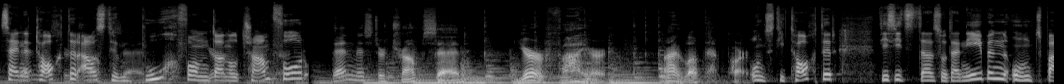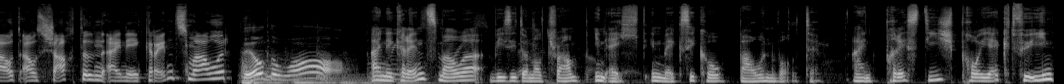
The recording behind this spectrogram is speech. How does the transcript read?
seiner Tochter aus dem Buch von Donald Trump vor. Then Mr. Trump said, You're fired. I love that part. Und die Tochter, die sitzt da so daneben und baut aus Schachteln eine Grenzmauer. Build the wall. Eine Grenzmauer, wie sie Donald Trump in echt in Mexiko bauen wollte. Ein Prestigeprojekt für ihn,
